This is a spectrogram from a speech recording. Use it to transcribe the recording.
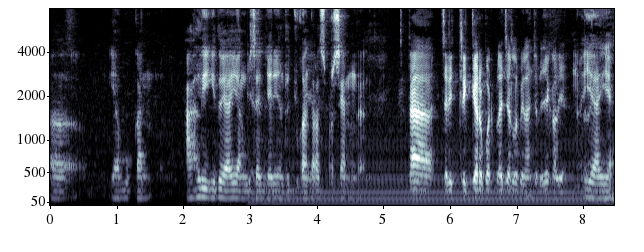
uh, ya bukan ahli gitu ya yang bisa iya. jadi rujukan 100% enggak. Kita jadi trigger buat belajar lebih lanjut aja kali ya. Iya, iya.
